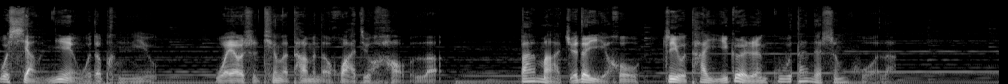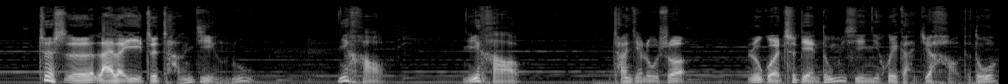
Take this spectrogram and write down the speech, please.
我想念我的朋友。我要是听了他们的话就好了。斑马觉得以后只有他一个人孤单的生活了。这时来了一只长颈鹿，“你好，你好。”长颈鹿说：“如果吃点东西，你会感觉好得多。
